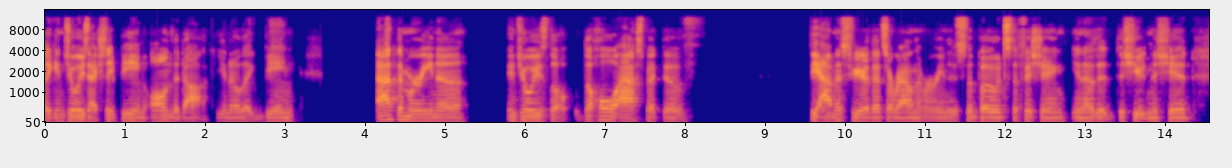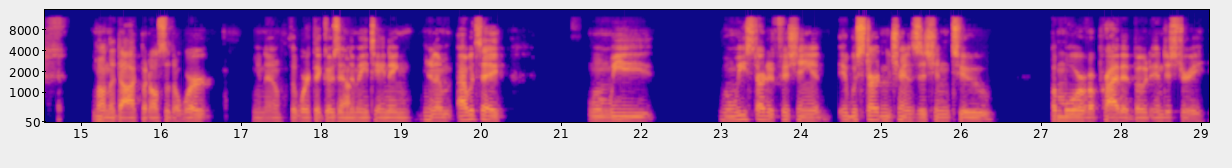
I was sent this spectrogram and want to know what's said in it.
like enjoys actually being on the dock, you know, like being at the marina, enjoys the the whole aspect of the atmosphere that's around the marinas, the boats, the fishing, you know, the the shooting the shit on the dock, but also the work, you know, the work that goes into maintaining, you know, I would say when we when we started fishing it it was starting to transition to a more of a private boat industry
